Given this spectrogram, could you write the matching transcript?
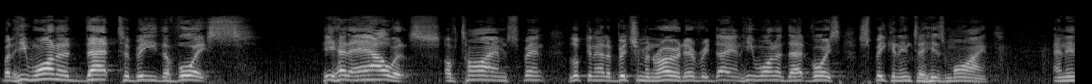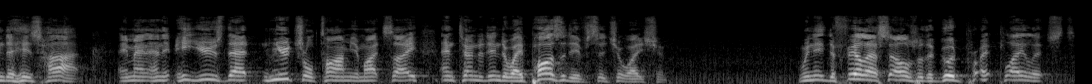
But he wanted that to be the voice. He had hours of time spent looking at a bitumen road every day, and he wanted that voice speaking into his mind and into his heart. Amen. And he used that neutral time, you might say, and turned it into a positive situation. We need to fill ourselves with a good playlist.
